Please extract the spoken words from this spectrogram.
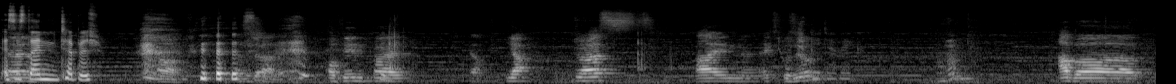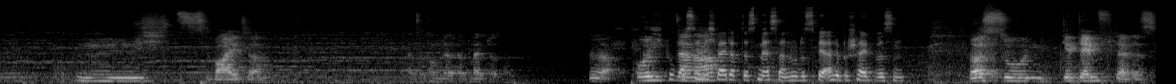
Es Äh. ist dein Teppich. Oh, das ist schade. Auf jeden Fall. Ja. Ja, du hast eine Explosion, weg. aber weiter. Also kommt er, er bleibt da dran. Ja. Ich Und fokussiere danach nicht weiter auf das Messer, nur dass wir alle Bescheid wissen. hörst du ein gedämpfteres.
